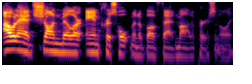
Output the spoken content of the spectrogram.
I would have had Sean Miller and Chris Holtmann above Thad Matta personally.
